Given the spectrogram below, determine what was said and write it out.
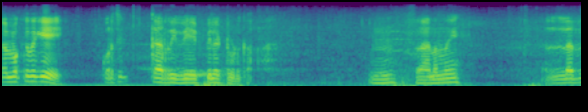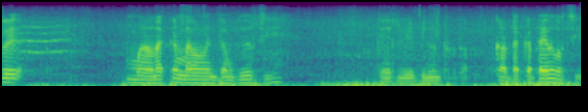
നമുക്കിതൊക്കെ കുറച്ച് കറിവേപ്പില ഇട്ട് കൊടുക്കുക സാധനം നല്ലത് നല്ലൊരു മണക്ക ഉണ്ടാവാൻ വേണ്ടി നമുക്ക് കുറച്ച് കറിവേപ്പില ഇട്ട് കൊടുക്കാം. കട്ടക്കട്ടേന്ന് കുറച്ച്.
